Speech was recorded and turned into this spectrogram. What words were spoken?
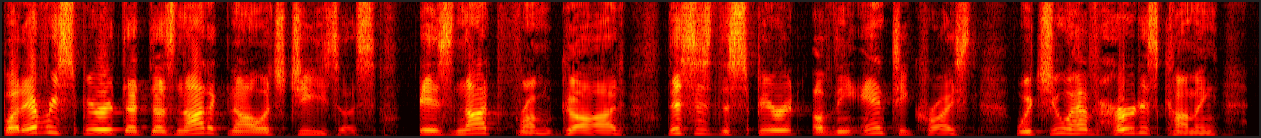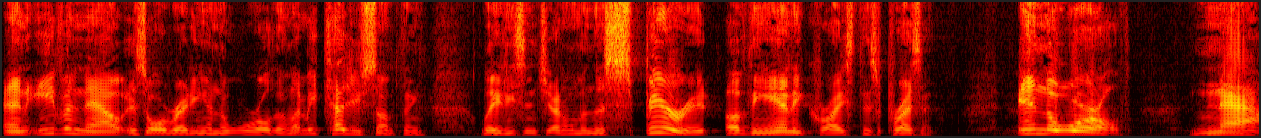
But every spirit that does not acknowledge Jesus is not from God. This is the spirit of the Antichrist, which you have heard is coming and even now is already in the world. And let me tell you something, ladies and gentlemen the spirit of the Antichrist is present in the world now.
